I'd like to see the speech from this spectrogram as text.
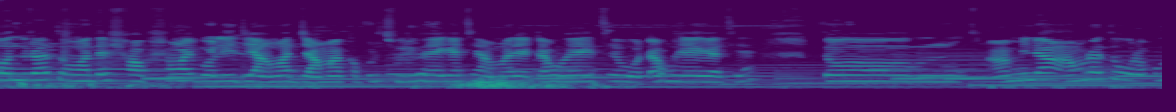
বন্ধুরা, তোমাদের সব সময় বলি যে আমার জামা কাপড় চুরি হয়ে গেছে, আমার এটা হয়ে গেছে, ওটা হয়ে গেছে। তো উম, আমি না আমরা তো ওরকম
